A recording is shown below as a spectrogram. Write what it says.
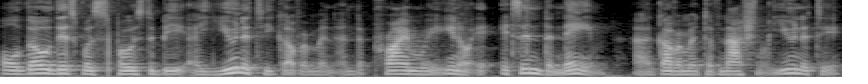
although this was supposed to be a unity government and the primary, you know, it, it's in the name, uh, government of national unity,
